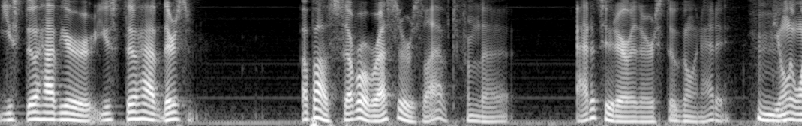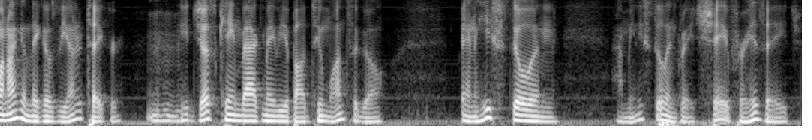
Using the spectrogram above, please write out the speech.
you still have your, you still have, there's about several wrestlers left from the Attitude Era that are still going at it. Hmm. The only one I can think of is The Undertaker. Mhm. He just came back maybe about two months ago. And he's still in, I mean, he's still in great shape for his age.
